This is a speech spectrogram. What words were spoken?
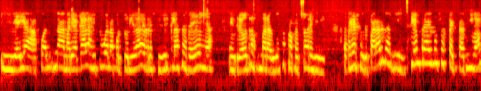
Y ella fue alumna de María Calas y tuve la oportunidad de recibir clases de ella, entre otros maravillosos profesores. Y es decir, pararme allí, siempre hay mucha expectativa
